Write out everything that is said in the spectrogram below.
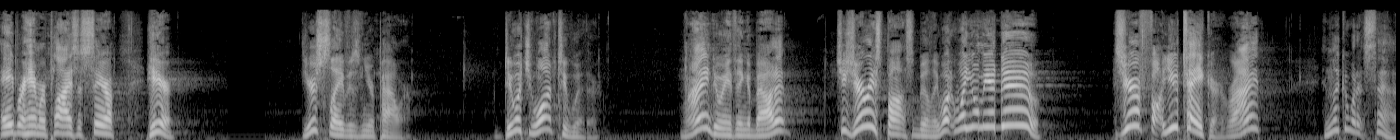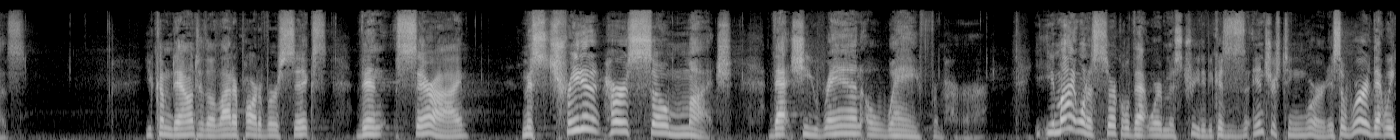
Abraham replies to Sarah, Here, your slave is in your power. Do what you want to with her. I ain't doing anything about it. She's your responsibility. What, what do you want me to do? It's your fault. You take her, right? And look at what it says. You come down to the latter part of verse 6. Then Sarai mistreated her so much that she ran away from her. You might want to circle that word mistreated because it's an interesting word. It's a word that we,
